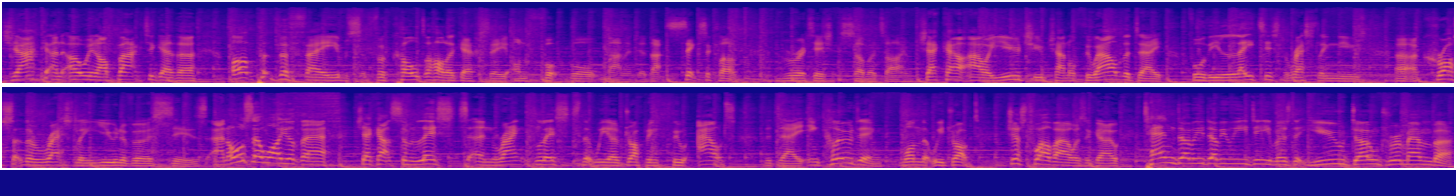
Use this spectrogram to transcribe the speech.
Jack and Owen are back together up the Fabes for Cultaholic FC on Football Manager. That's six o'clock British summertime. Check out our YouTube channel throughout the day for the latest wrestling news uh, across the wrestling universes. And also, while you're there, check out some lists and ranked lists that we are dropping throughout the day, including one that we dropped just 12 hours ago 10 WWE Divas that you don't remember.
